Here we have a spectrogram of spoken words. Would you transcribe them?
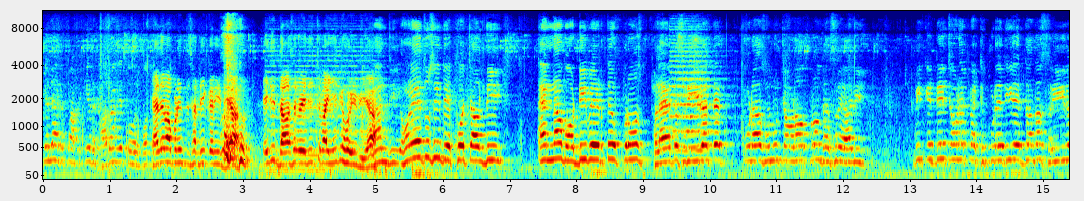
ਕੇ ਲਿਆ ਕੇ ਪੱਟ ਕੇ ਦਿਖਾ ਦਾਂਗੇ ਤੋਰ ਪੁੱਤ। ਕਹਿੰਦੇ ਮੈਂ ਆਪਣੀ ਤਸੱਲੀ ਕਰੀ ਲਿਆ। ਇਹਦੀ 10 ਵਜੇ ਦੀ ਚਵਾਈ ਇਹਦੀ ਹੋਈ ਵੀ ਆ। ਹਾਂਜੀ ਹੁਣ ਇਹ ਤੁਸੀਂ ਦੇਖੋ ਚੱਲਦੀ ਐਨਾ ਬਾਡੀ weight ਤੇ ਉੱਪਰੋਂ ਫਲੈਟ ਸਰੀਰ ਹੈ ਤੇ ਕੁੜਾ ਤੁਹਾਨੂੰ ਚੌੜਾ ਉੱਪਰੋਂ ਦਿਸ ਰਿਹਾ ਜੀ ਵੀ ਕਿੱਡੇ ਚੌੜੇ ਪਿੱਠ ਪੁੜੇ ਦੀ ਇਦਾਂ ਦਾ ਸਰੀਰ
